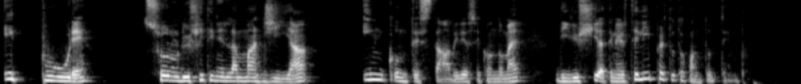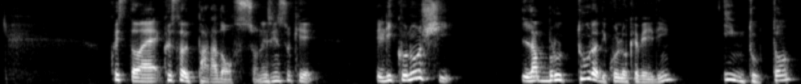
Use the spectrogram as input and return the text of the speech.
eppure sono riusciti nella magia incontestabile, secondo me, di riuscire a tenerti lì per tutto quanto il tempo. Questo è, questo è il paradosso, nel senso che riconosci la bruttura di quello che vedi in tutto,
